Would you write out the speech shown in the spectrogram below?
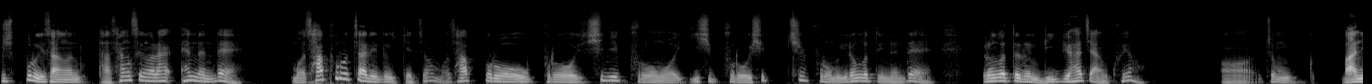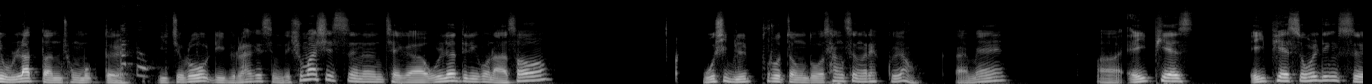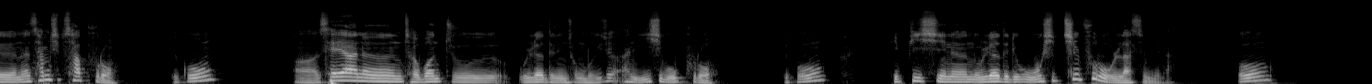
90% 이상은 다 상승을 하- 했는데 뭐 4%짜리도 있겠죠. 뭐 4%, 5%, 12%, 뭐 20%, 17%뭐 이런 것도 있는데 그런 것들은 리뷰하지 않고요. 어, 좀 많이 올랐던 종목들 위주로 리뷰를 하겠습니다. 휴마시스는 제가 올려드리고 나서 51% 정도 상승을 했고요. 그다음에 어, APS APS 홀딩스는 34% 그리고 어, 세아는 저번 주 올려드린 종목이죠. 한 25% 그리고 DPC는 올려드리고 57% 올랐습니다. 그리고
